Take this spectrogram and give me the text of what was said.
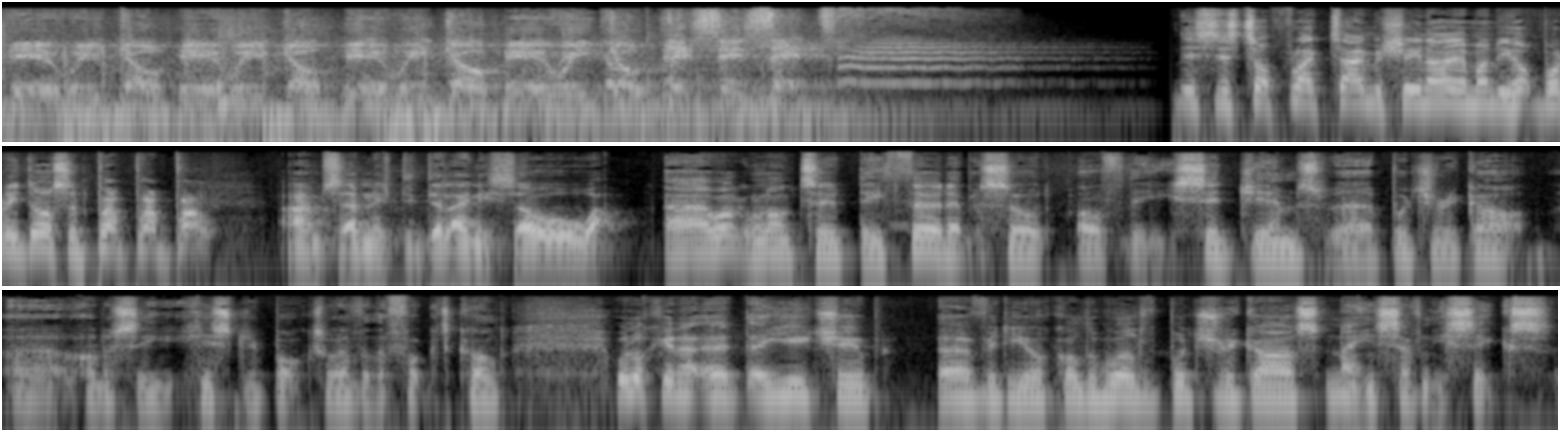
Here we go, here we go, here we go, here we go. This is it. This is Top Flight Time Machine. I am Andy Hotbody Dawson. Bow, bow, bow. I'm Sam Nifty Delaney. So what? Uh, welcome along to the third episode of the Sid James uh, Budgerigar uh, Odyssey History Box, whatever the fuck it's called. We're looking at a, a YouTube uh, video called The World of Budgerigars, 1976,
